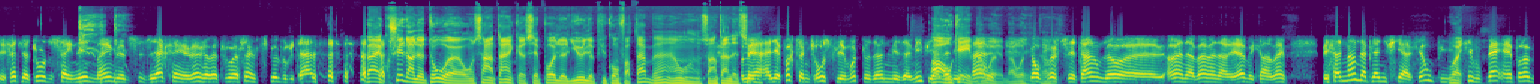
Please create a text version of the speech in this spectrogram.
J'ai fait le tour du Saguenay même, le- du lac Saint-Jean. J'avais trouvé ça un petit peu brutal. Ben, coucher dans l'auto, euh, on s'entend que c'est pas le lieu le plus confortable, hein? On s'entend là-dessus. Mais à l'époque, c'était une grosse plémoute d'un de mes amis. Puis Ah, OK, des ben oui, ben oui. On ben pouvait s'étendre, là, euh, un en avant, un en arrière, mais quand même. Mais ça demande de la planification. Puis, Ouais. s'il vous plaît, improv-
